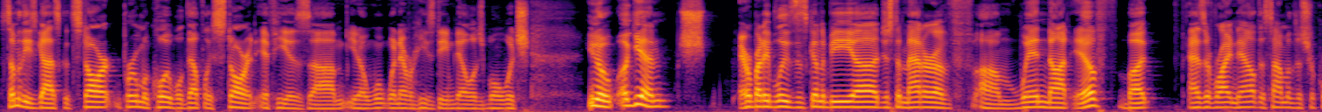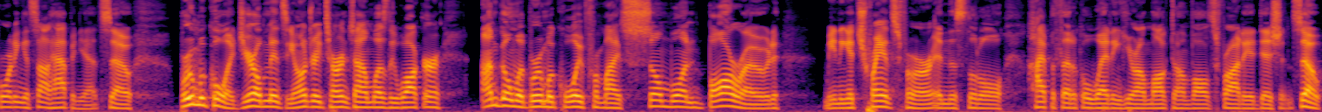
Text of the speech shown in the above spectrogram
Some of these guys could start. Bru McCoy will definitely start if he is, um, you know, whenever he's deemed eligible. Which, you know, again, everybody believes it's going to be uh, just a matter of um, when, not if. But as of right now, at the time of this recording, it's not happened yet. So, Bru McCoy, Gerald Mincey, Andre Turrentine, Wesley Walker. I'm going with Bru McCoy for my someone borrowed, meaning a transfer in this little hypothetical wedding here on Locked On Vols Friday edition. So,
